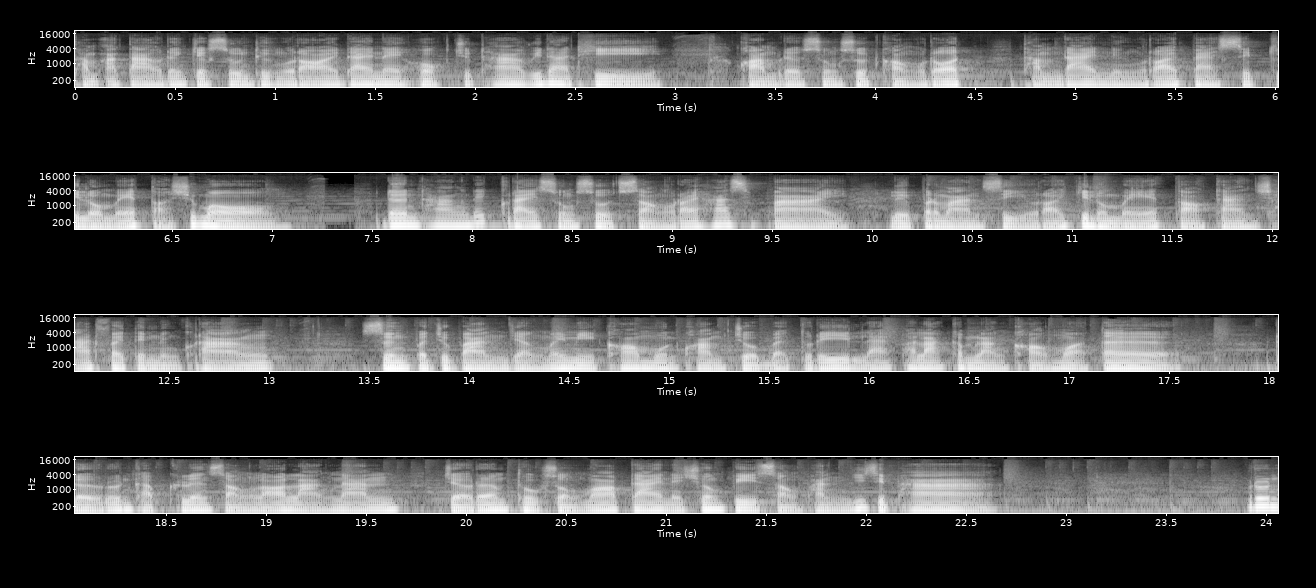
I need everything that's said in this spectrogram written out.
ทำอัตราเร่งจาก0ถึง100 ได้ใน 6.5 วินาที ความเร็วสูงสุดของรถทำได้ 180 กิโลเมตรต่อชั่วโมง เดินทางได้ไกลสูงสุด 250 ไมล์ หรือประมาณ 400 กิโลเมตรต่อการชาร์จไฟเต็มหนึ่งครั้ง ซึ่งปัจจุบันยังไม่มีข้อมูลความจุแบตเตอรี่และพละกำลังของมอเตอร์ โดยรุ่นขับเคลื่อน 2 ล้อหลังนั้น จะเริ่มถูกส่งมอบได้ในช่วงปี 2025 รุ่น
